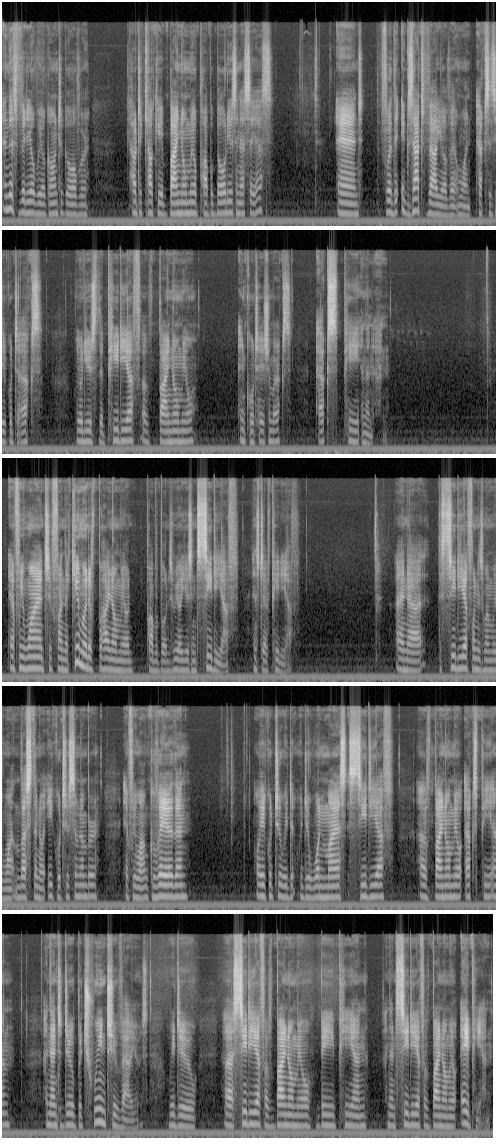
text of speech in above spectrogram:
In this video we are going to go over how to calculate binomial probabilities in SAS and for the exact value of it when x is equal to x we would use the PDF of binomial in quotation marks x, p, and then n. If we wanted to find the cumulative binomial probabilities we are using CDF instead of PDF. And uh, the CDF one is when we want less than or equal to some number. If we want greater than or equal to, we do, we do 1 minus CDF of binomial xpn. And then to do between two values, we do uh, CDF of binomial bpn and then CDF of binomial apn.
